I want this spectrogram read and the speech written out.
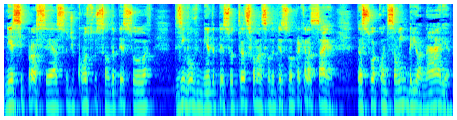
nesse processo de construção da pessoa, desenvolvimento da pessoa, transformação da pessoa para que ela saia da sua condição embrionária,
